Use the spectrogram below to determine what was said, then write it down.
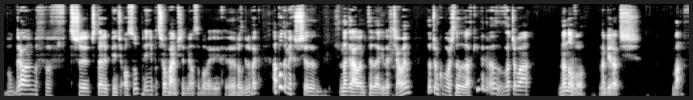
Bo Grałem w, w 3, 4, 5 osób, nie, nie potrzebowałem 7-osobowych e, rozgrywek, a potem jak już się nagrałem tyle, ile chciałem, zacząłem kupować te dodatki i ta gra zaczęła na nowo nabierać barw.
